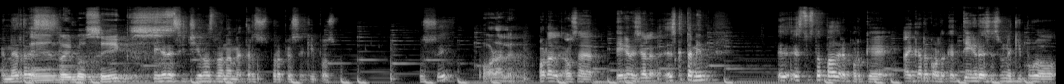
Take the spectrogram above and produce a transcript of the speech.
En RS, En Rainbow Six. Tigres y Chivas van a meter sus propios equipos. Pues sí. Órale. Órale, o sea, Tigres ya. le- Es que también. eh, Esto está padre porque hay que recordar que Tigres es un equipo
